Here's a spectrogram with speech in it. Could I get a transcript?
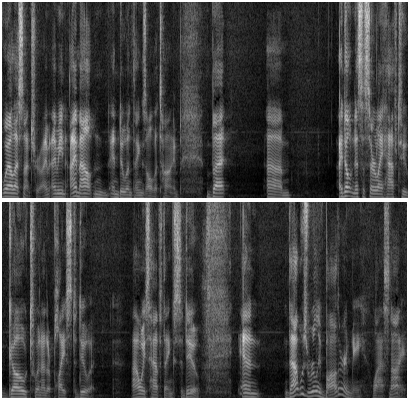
well, that's not true. I, I, mean, I'm out and, and doing things all the time, but um, I don't necessarily have to go to another place to do it. I always have things to do. And that was really bothering me last night.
